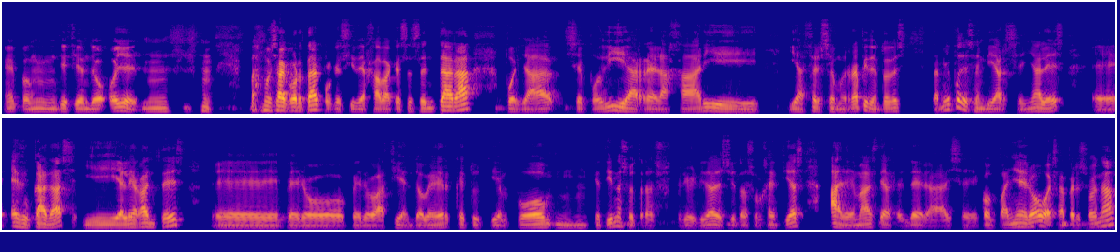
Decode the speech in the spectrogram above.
¿eh? pues, diciendo, oye, mm, vamos a cortar porque si dejaba que se sentara, pues ya se podía relajar y, y hacerse muy rápido. Entonces, también puedes enviar señales eh, educadas y elegantes, eh, pero, pero haciendo ver que tu tiempo, mm, que tienes otras prioridades y otras urgencias, además de atender a ese compañero o a esa persona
